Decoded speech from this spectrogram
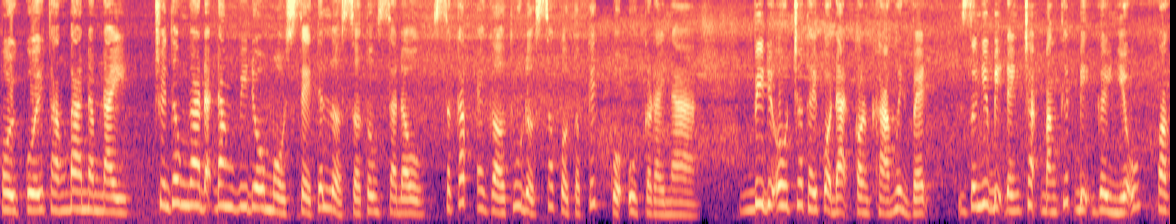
Hồi cuối tháng 3 năm nay, Truyền thông Nga đã đăng video một xẻ tên lửa Storm Shadow Scap Eagle thu được sau cuộc tập kích của Ukraine. Video cho thấy quả đạn còn khá nguyên vẹn, dường như bị đánh chặn bằng thiết bị gây nhiễu hoặc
